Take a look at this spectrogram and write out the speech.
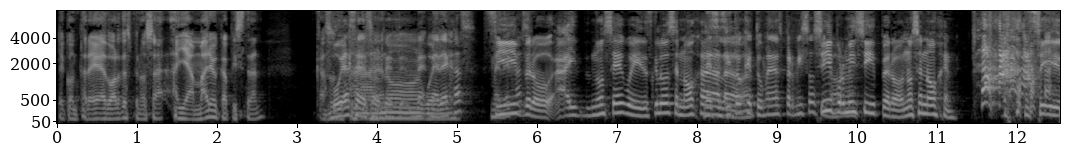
le contaré a Eduardo Espinosa y a Mario Capistrán. Voy a hacer eso. ¿Me, dejas? sí, pero ay, no sé, güey. Es que luego se enoja. Necesito que tú me des permiso. Sí, por mí sí, pero no se enojen. sí.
